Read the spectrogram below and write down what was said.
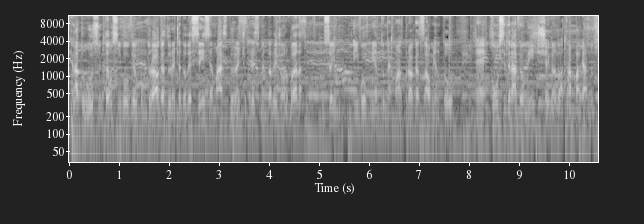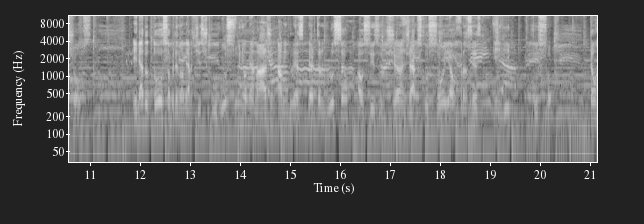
Renato Russo então se envolveu com drogas durante a adolescência, mas durante o crescimento da Legião Urbana, o seu envolvimento né, com as drogas aumentou é, consideravelmente, chegando a atrapalhar nos shows. Ele adotou o sobrenome artístico russo em homenagem ao inglês Bertrand Russell, ao suíço Jean-Jacques Rousseau e ao francês Henri Rousseau. Então,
